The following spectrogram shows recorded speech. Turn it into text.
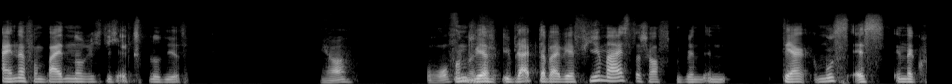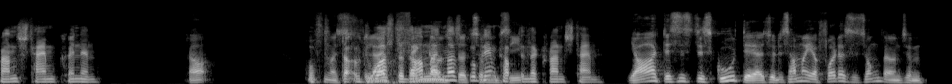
einer von beiden noch richtig explodiert. Ja. Und wer, ich bleibe dabei, wer vier Meisterschaften gewinnt, in, der muss es in der Crunch-Time können. Ja. Hoffen wir es. Da, du hast wir damals das da Problem gehabt in der Crunch-Time. Ja, das ist das Gute. Also, das haben wir ja vor der Saison bei unserem,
